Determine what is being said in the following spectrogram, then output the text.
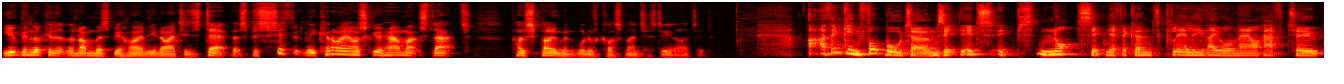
You've been looking at the numbers behind United's debt, but specifically, can I ask you how much that postponement would have cost Manchester United? I think in football terms, it, it's it's not significant. Clearly, they will now have to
